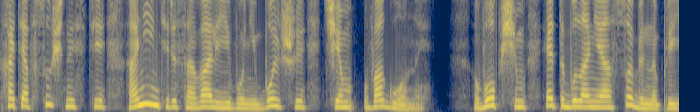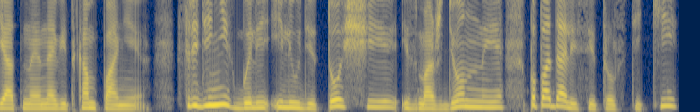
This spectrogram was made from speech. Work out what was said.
хотя в сущности они интересовали его не больше, чем вагоны. В общем, это была не особенно приятная на вид компания. Среди них были и люди тощие, изможденные, попадались и толстяки,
